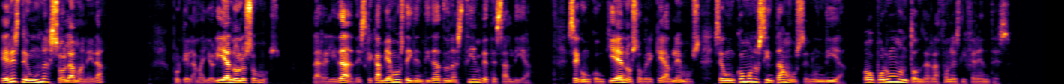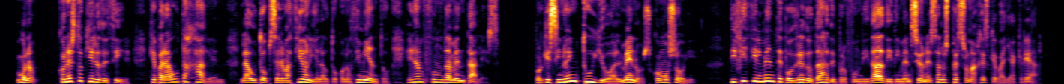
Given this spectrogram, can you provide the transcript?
¿eres de una sola manera? Porque la mayoría no lo somos. La realidad es que cambiamos de identidad unas cien veces al día, según con quién o sobre qué hablemos, según cómo nos sintamos en un día, o por un montón de razones diferentes. Bueno, con esto quiero decir que para Uta Hagen la autoobservación y el autoconocimiento eran fundamentales, porque si no intuyo al menos cómo soy, difícilmente podré dotar de profundidad y dimensiones a los personajes que vaya a crear.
